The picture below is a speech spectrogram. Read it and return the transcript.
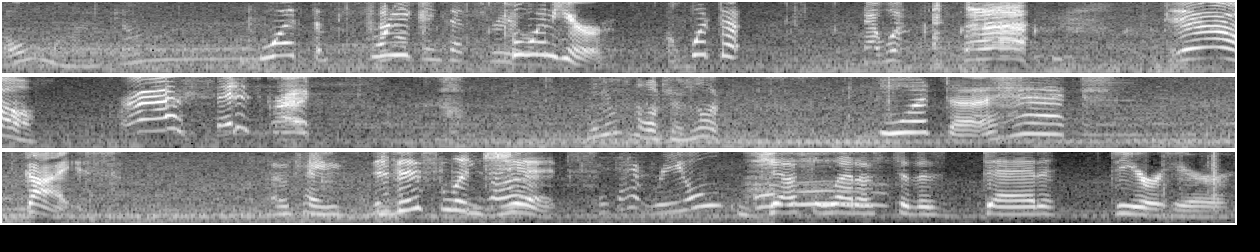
Oh my god. What the I don't freak? think that's real. Pull in here. What the... Now what? Ah! Ew! Gross! That is gross. These vultures, look. What the heck? Guys, Okay, this, are- legit Is that real? just led us to this dead deer here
